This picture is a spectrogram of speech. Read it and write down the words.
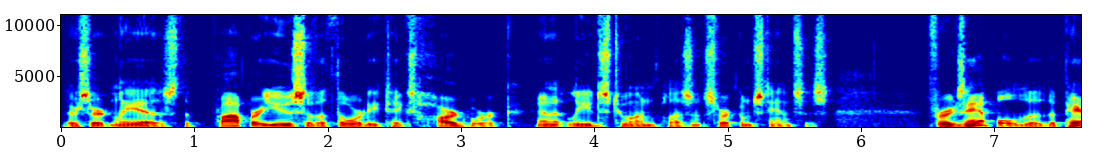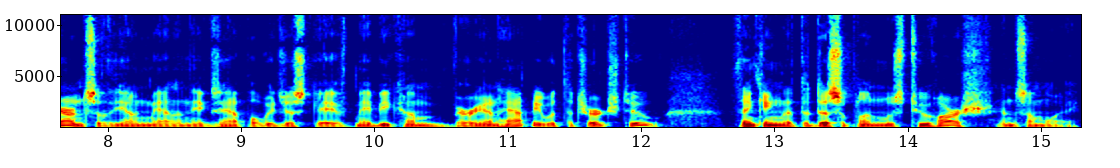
There certainly is. The proper use of authority takes hard work and it leads to unpleasant circumstances. For example, the, the parents of the young man in the example we just gave may become very unhappy with the church too, thinking that the discipline was too harsh in some way.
